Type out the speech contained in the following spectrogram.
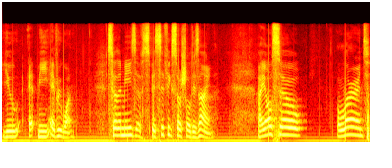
you, me, everyone. So that means a specific social design. I also learned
